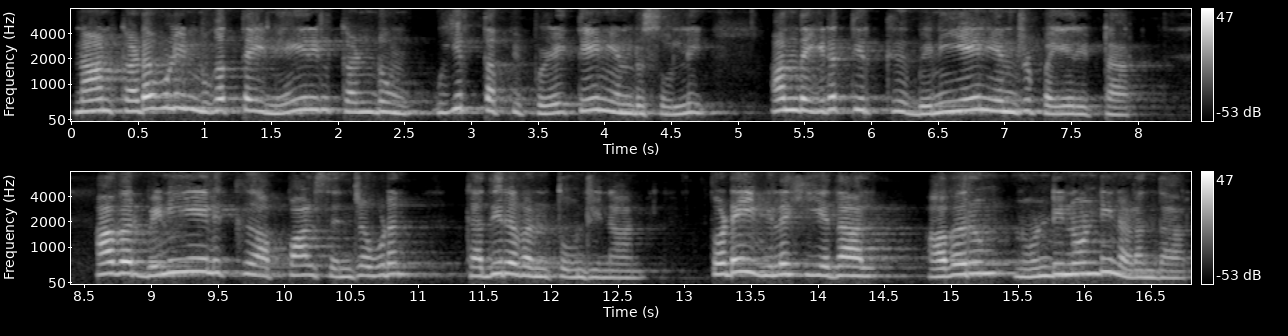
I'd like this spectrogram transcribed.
நான் கடவுளின் முகத்தை நேரில் கண்டும் உயிர் தப்பி பிழைத்தேன் என்று சொல்லி அந்த இடத்திற்கு பெனியேல் என்று பெயரிட்டார். அவர் பெனியேலுக்கு அப்பால் சென்றவுடன் கதிரவன் தோன்றினான். தொடை விலகியதால் அவரும் நொண்டி நொண்டி நடந்தார்.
